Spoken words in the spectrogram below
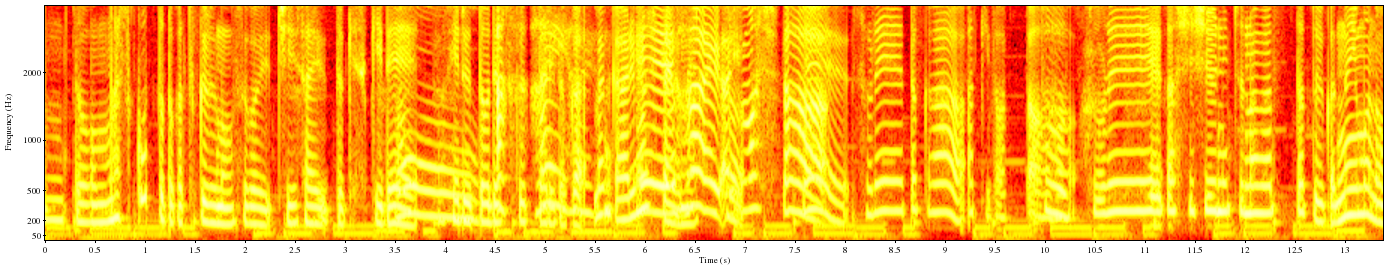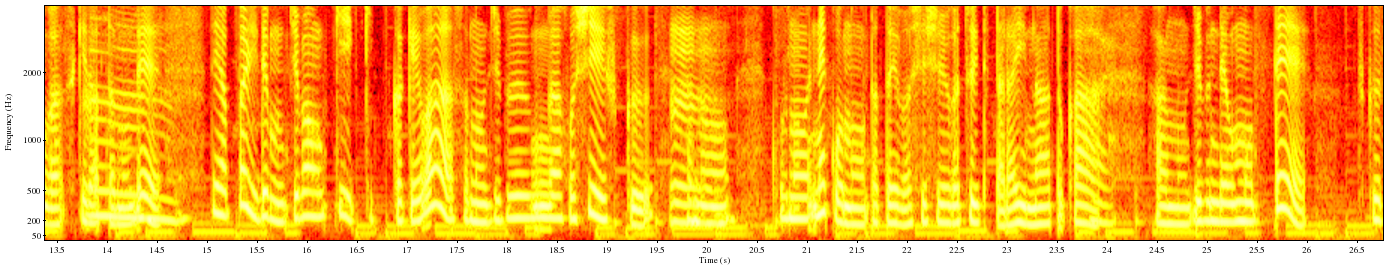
うんとマスコットとか作るのもすごい小さい時好きでフェルトで作ったりとか、あはいはいはい。なんかありましたよね。えーはいそうありました。でそれとか好きだった。あとそれが刺繍につながったというか縫い物が好きだったのでうん。でやっぱりでも一番大きいきっかけはその自分が欲しい服、うん。あのこの猫の例えば刺繍がついてたらいいなとか、はい。あの自分で思って作っ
